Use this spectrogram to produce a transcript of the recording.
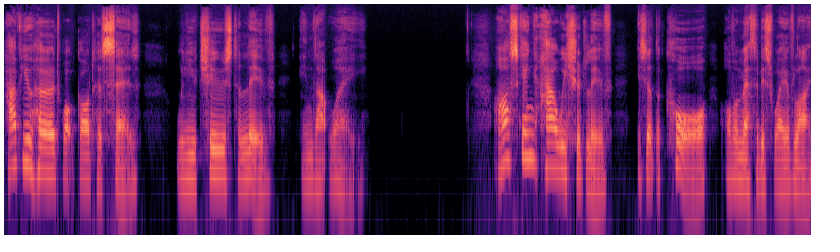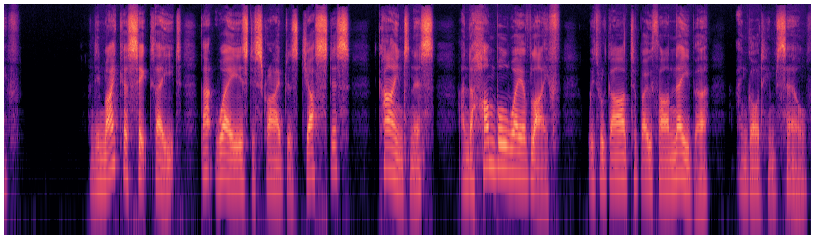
have you heard what God has said? Will you choose to live in that way? Asking how we should live is at the core of a Methodist way of life. And in Micah 6 8, that way is described as justice, kindness, and a humble way of life with regard to both our neighbour and God Himself.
